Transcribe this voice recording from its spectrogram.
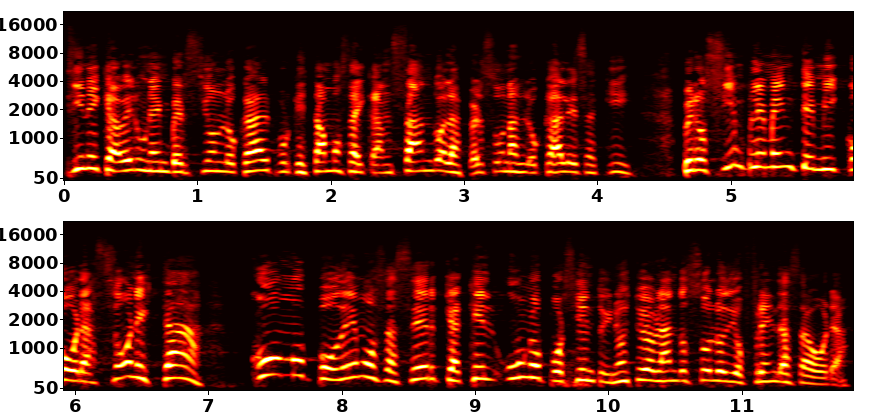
tiene que haber una inversión local porque estamos alcanzando a las personas locales aquí, pero simplemente mi corazón está, ¿cómo podemos hacer que aquel 1%, y no estoy hablando solo de ofrendas ahora,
